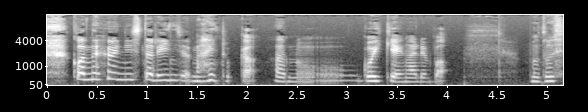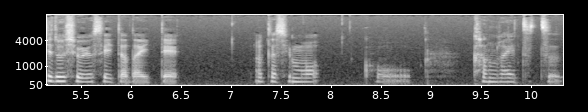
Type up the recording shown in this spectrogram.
こんな風にしたらいいんじゃないとかあのー、ご意見あればもうどしどしお寄せいただいて私もこう考えつつ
